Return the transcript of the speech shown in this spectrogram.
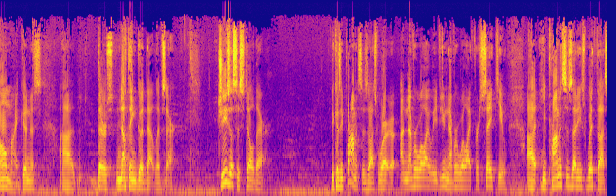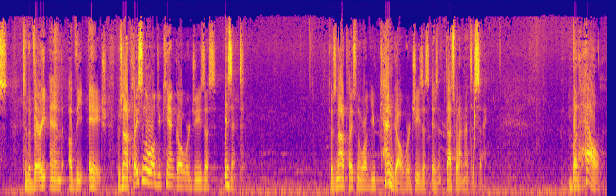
oh my goodness, uh, there's nothing good that lives there. Jesus is still there because he promises us, where, uh, never will I leave you, never will I forsake you. Uh, he promises that he's with us to the very end of the age. There's not a place in the world you can't go where Jesus isn't. There's not a place in the world you can go where Jesus isn't. That's what I meant to say. But hell,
